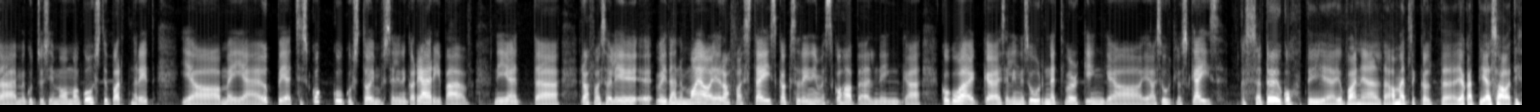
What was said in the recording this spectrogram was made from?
äh, me kutsusime oma koostööpartnerid ja meie õppijad siis kokku, kus toimus selline karjääripäev, nii et rahvas oli, või tähendab, maja oli rahvast täis, kakssada inimest koha peal ning kogu aeg selline suur network networking ja, ja suhtlus käis. kas töökohti juba nii-öelda ametlikult äh, jagati ja saadi?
